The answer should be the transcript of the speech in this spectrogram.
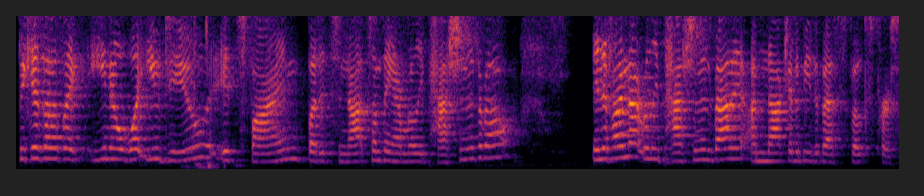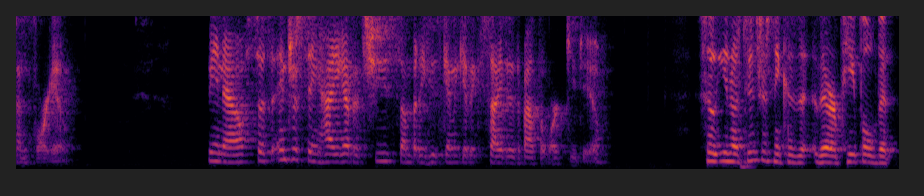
because I was like, you know, what you do, it's fine, but it's not something I'm really passionate about. And if I'm not really passionate about it, I'm not going to be the best spokesperson for you. You know, so it's interesting how you got to choose somebody who's going to get excited about the work you do. So, you know, it's interesting because there are people that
